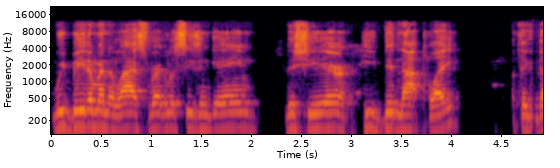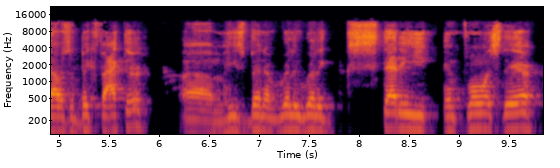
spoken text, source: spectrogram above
We beat him in the last regular season game this year. He did not play. I think that was a big factor. Um, he's been a really, really steady influence there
